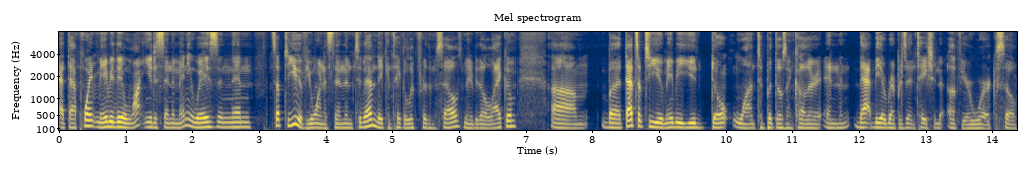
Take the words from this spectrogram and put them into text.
at that point, maybe they want you to send them anyways. And then it's up to you if you want to send them to them. They can take a look for themselves. Maybe they'll like them. Um, but that's up to you. Maybe you don't want to put those in color and that be a representation of your work. So,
